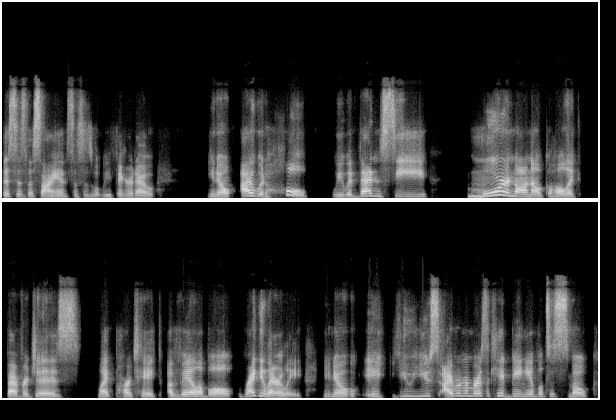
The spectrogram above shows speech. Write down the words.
this is the science this is what we figured out. You know i would hope we would then see more non-alcoholic beverages like partake available regularly you know it, you used i remember as a kid being able to smoke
